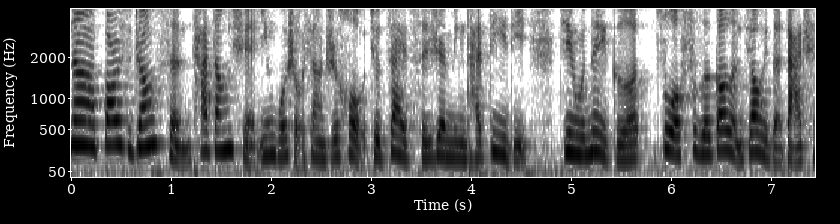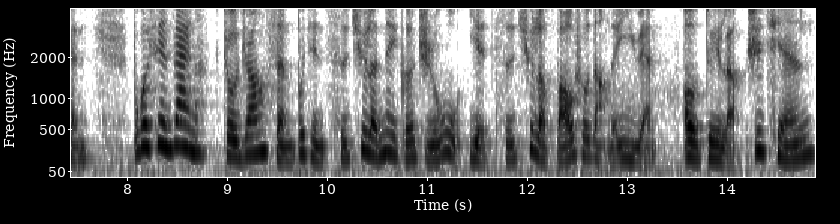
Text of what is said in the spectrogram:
那 Boris Johnson 他当选英国首相之后，就再次任命他弟弟进入内阁做负责高等教育的大臣。不过现在呢，Joe Johnson 不仅辞去了内阁职务，也辞去了保守党的议员。哦，对了，之前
